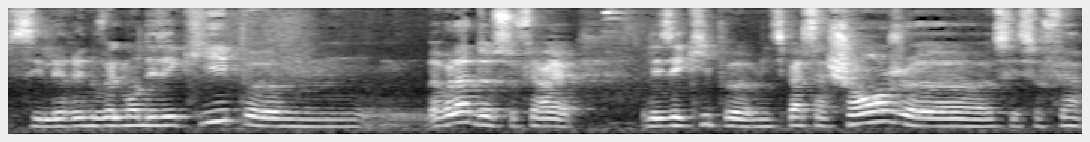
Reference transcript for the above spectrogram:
c'est les renouvellements des équipes. Euh, ben voilà, de se faire. Les équipes municipales, ça change. c'est se faire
